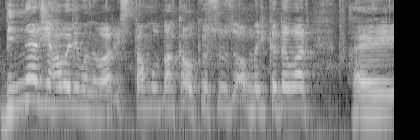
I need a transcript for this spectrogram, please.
Binlerce havalimanı var. İstanbul'dan kalkıyorsunuz. Amerika'da var. E,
